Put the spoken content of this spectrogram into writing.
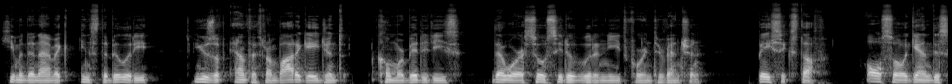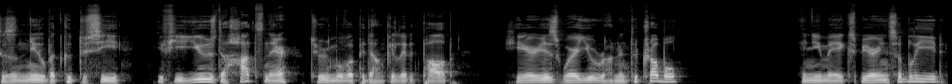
hemodynamic instability, use of antithrombotic agent, comorbidities that were associated with a need for intervention. Basic stuff. Also, again, this isn't new, but good to see if you use the hot snare to remove a pedunculated polyp. Here is where you run into trouble and you may experience a bleed.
